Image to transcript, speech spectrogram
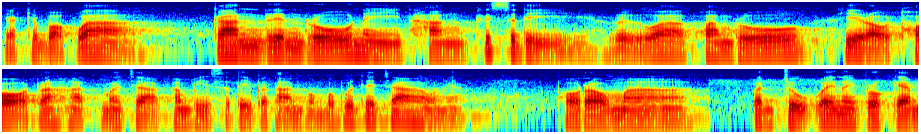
อยากจะบอกว่าการเรียนรู้ในทางทฤษฎี หรือว่าความรู้ที่เราถอดรหัสมาจากคำพีสติปัฏฐานของพระพุทธเจ้าเนี่ยพอเรามาบรรจุไว้ในโปรแกรม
